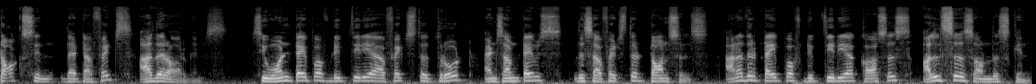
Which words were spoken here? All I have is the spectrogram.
toxin that affects other organs. See, one type of diphtheria affects the throat and sometimes this affects the tonsils. Another type of diphtheria causes ulcers on the skin.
